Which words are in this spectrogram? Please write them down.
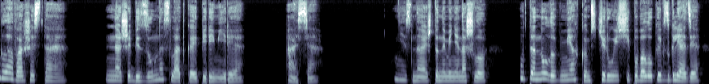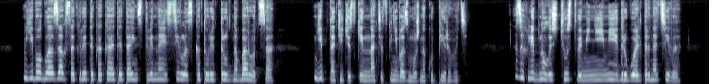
Глава шестая. Наше безумно сладкое перемирие. Ася. Не знаю, что на меня нашло. Утонула в мягком, с чарующей поволокой взгляде. В его глазах закрыта какая-то таинственная сила, с которой трудно бороться. Гипнотический натиск невозможно купировать. Захлебнулась чувствами, не имея другой альтернативы.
